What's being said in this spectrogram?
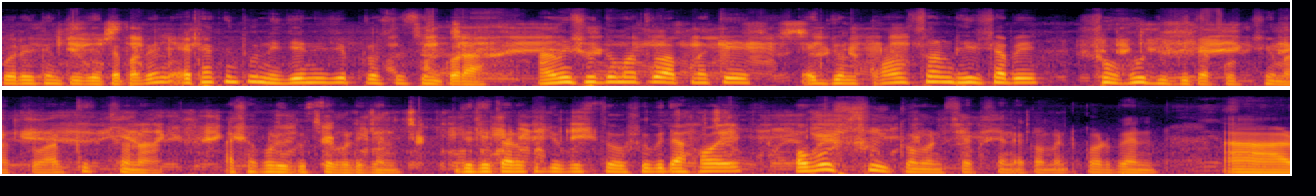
করে কিন্তু যেতে পারেন। এটা কিন্তু নিজে নিজে প্রসেসিং করা। আমি শুধুমাত্র আপনাকে একজন কনসার্ন হিসাবে সহযোগিতা করছি মাত্র, আর কিচ্ছু না। আশা করি বুঝতে পেরেছেন। যদি কারও কিছু বুঝতে অসুবিধা হয়, অবশ্যই কমেন্ট সেকশনে কমেন্ট করবেন। আর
